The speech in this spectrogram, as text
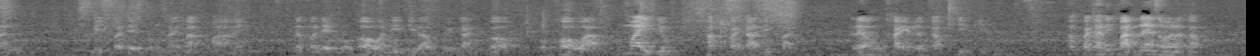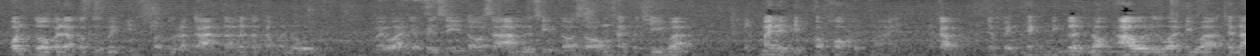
นั้นมีประเด็นสงสัยมากมาย และประเด็นหัวข้อวันนี้ที่เราคุยกันก็หัวข้อว่าไม่ยุบพรรคประชาธิปัตย์แล้วใครเหรือครับที่ผิดพรรคประชาธิปัตย์แน่นอนแหละครับพ้นตัวไปแล้วก็คือไม่ผิดเพราะตุลาการศาลรัฐธรรมนูญ ไม่ว่าจะเป็น 4 ต่อ 3 หรือ 4 ต่อ 2 ท่านก็ชี้ว่าไม่ได้ผิดเพราะข้อกฎหมายนะครับ จะเป็นเทคนิคน็อกเอาท์หรือว่าที่ว่าชนะ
